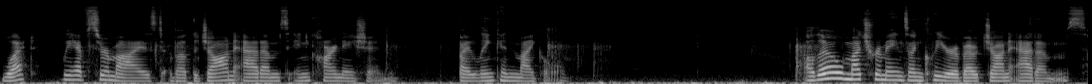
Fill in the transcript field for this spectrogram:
What we have surmised about the John Adams incarnation by Lincoln Michel. Although much remains unclear about John Adams,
